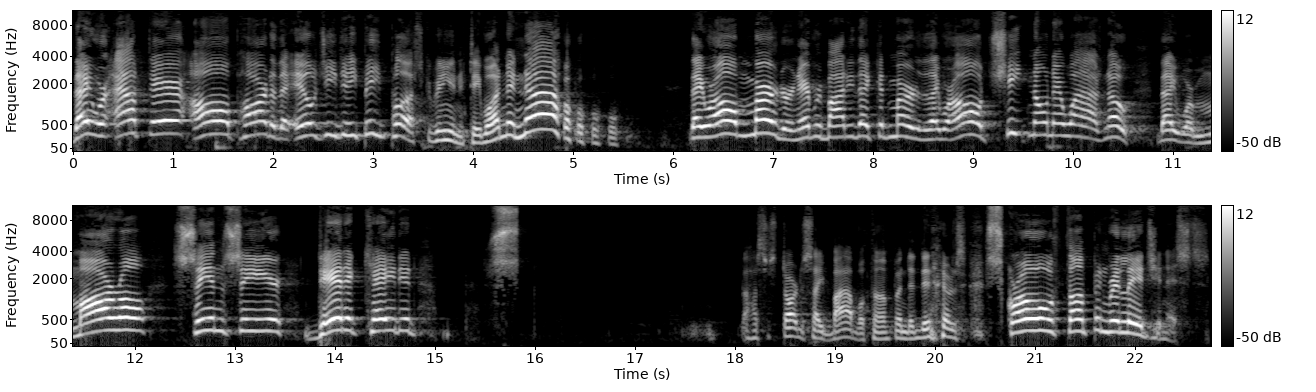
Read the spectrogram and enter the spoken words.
They were out there all part of the LGBT plus community, wasn't they? No. They were all murdering everybody they could murder. They were all cheating on their wives. No, they were moral, sincere, dedicated, I started to say Bible thumping, there was scroll thumping religionists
